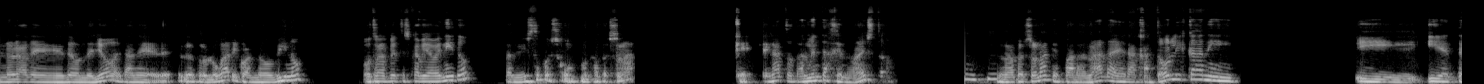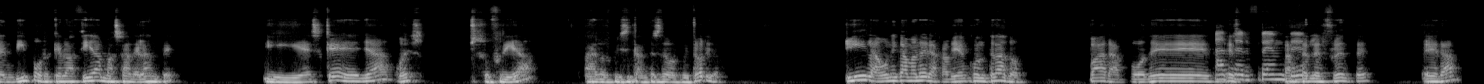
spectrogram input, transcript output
no era de, de donde yo, era de, otro lugar. Y cuando vino, otras veces que había venido, la había visto pues como una persona que era totalmente ajeno a esto. Una persona que para nada era católica ni... Y, y entendí por qué lo hacía más adelante. Y es que ella, pues, sufría a los visitantes de dormitorio. Y la única manera que había encontrado para poder Hacer frente. hacerles frente era,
